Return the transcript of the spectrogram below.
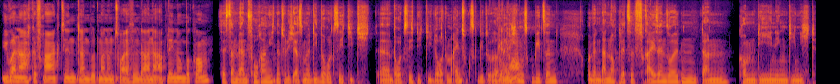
übernachgefragt sind, dann wird man im Zweifel da eine Ablehnung bekommen. Das heißt, dann werden vorrangig natürlich erstmal die berücksichtigt, äh, berücksichtigt die dort im Einzugsgebiet oder im genau. Einstellungsgebiet sind. Und wenn dann noch Plätze frei sein sollten, dann kommen diejenigen, die nicht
